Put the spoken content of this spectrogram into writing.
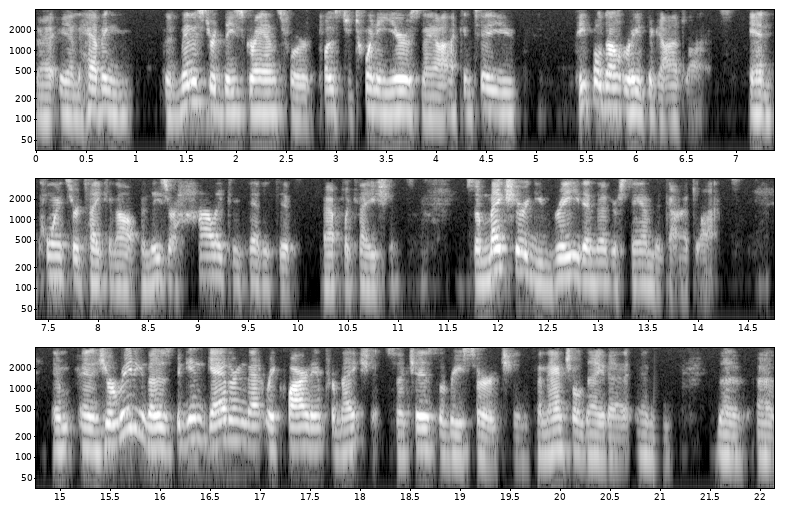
Uh, and having administered these grants for close to 20 years now, I can tell you people don't read the guidelines and points are taken off. And these are highly competitive applications. So make sure you read and understand the guidelines. And, and, as you're reading those, begin gathering that required information, such as the research and financial data and the uh,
